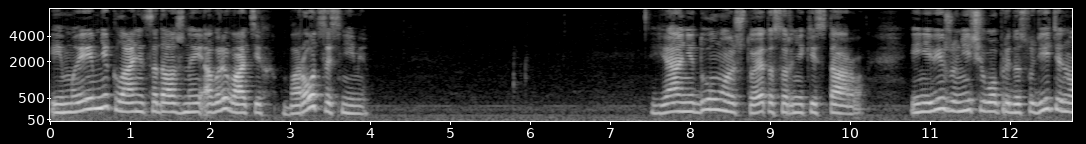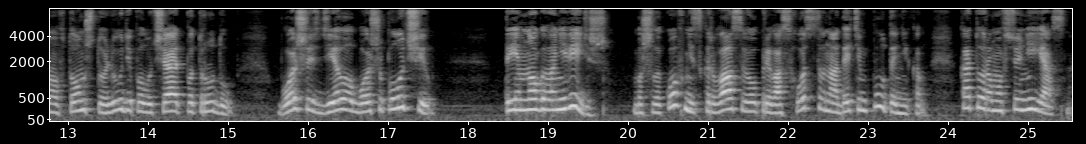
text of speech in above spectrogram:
и мы им не кланяться должны, а вырывать их, бороться с ними». «Я не думаю, что это сорняки старого и не вижу ничего предосудительного в том, что люди получают по труду. Больше сделал, больше получил. Ты многого не видишь. Башлыков не скрывал своего превосходства над этим путанником, которому все неясно.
